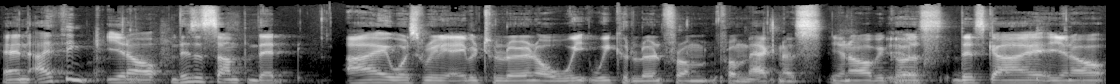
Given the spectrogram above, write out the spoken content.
and I think you know this is something that I was really able to learn, or we, we could learn from from Magnus, you know, because yeah. this guy, you know,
